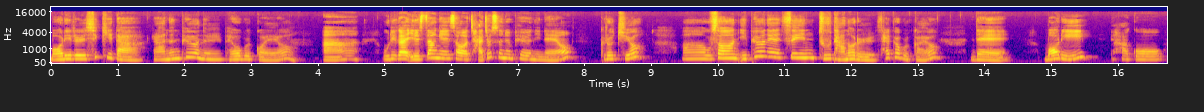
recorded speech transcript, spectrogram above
머리를 식히다 라는 표현을 배워볼 거예요. 아, 우리가 일상에서 자주 쓰는 표현이네요. 그렇지요? 아, 우선 이 표현에 쓰인 두 단어를 살펴볼까요? 네. 머리 하고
